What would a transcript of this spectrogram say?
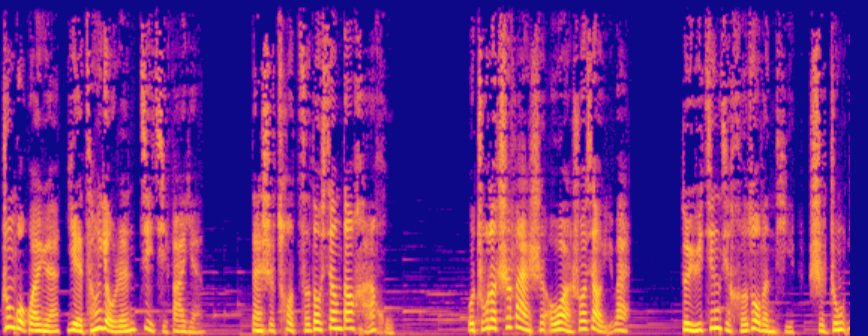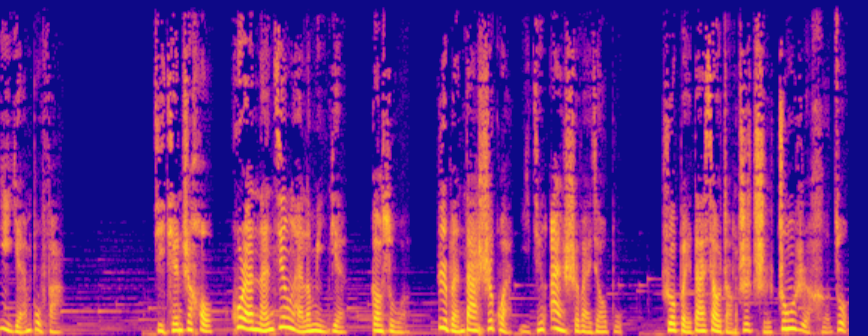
中国官员也曾有人记起发言，但是措辞都相当含糊。我除了吃饭时偶尔说笑以外，对于经济合作问题始终一言不发。几天之后。忽然，南京来了密电，告诉我，日本大使馆已经暗示外交部，说北大校长支持中日合作。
